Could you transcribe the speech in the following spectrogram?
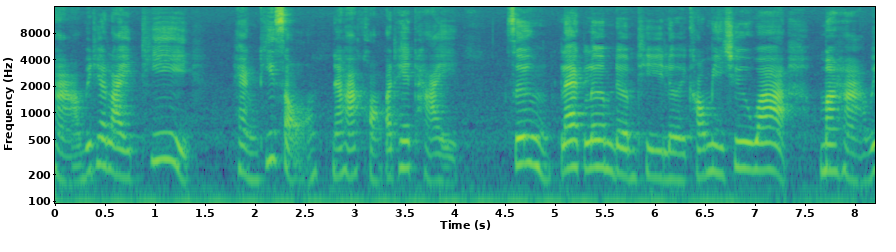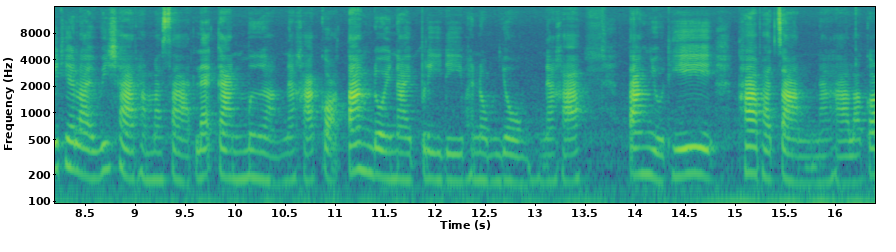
หาวิทยาลัยที่แห่งที่2นะคะของประเทศไทย ซึ่งแรกเริ่มเดิมทีเลย เขามีชื่อว่า มหาวิทยาลัยวิชาธรรมศาสตร์ และการเมืองนะคะก่อตั้งโดยนายปรีดีพนมยงค์นะคะ ตั้งอยู่ที่ท่าพระจันทร์นะคะ แล้วก็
